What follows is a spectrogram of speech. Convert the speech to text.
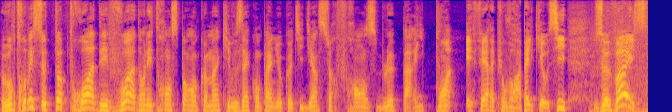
Vous retrouvez ce top 3 des voix dans les transports en commun qui vous accompagnent au quotidien sur francebleuparis.fr. Et puis on vous rappelle qu'il y a aussi The Voice.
